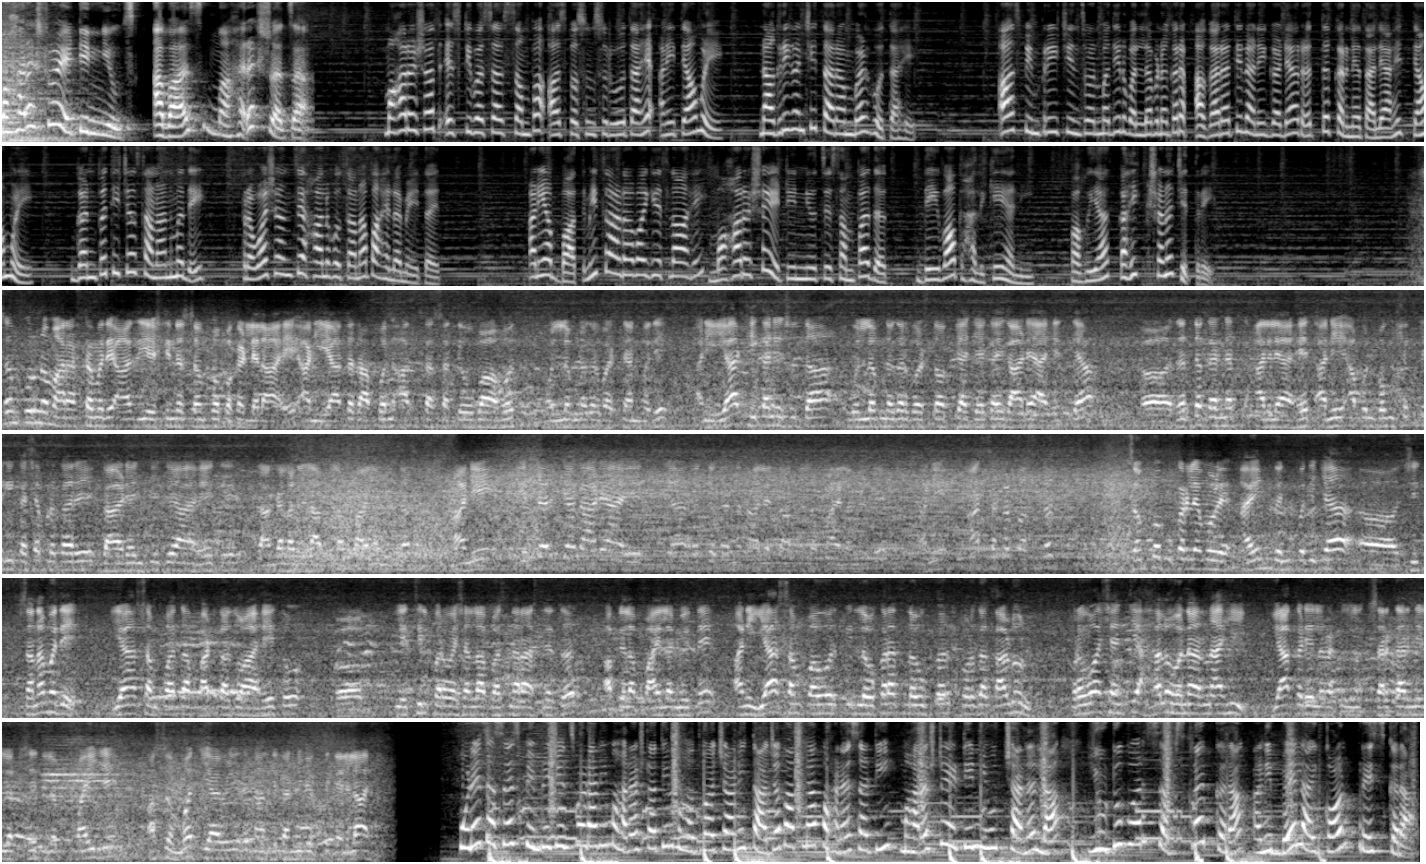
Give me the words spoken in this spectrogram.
Maharashtra eighteen news. आवाज महाराष्ट्राचा. महाराष्ट्रात एस टी बसचा संप आजपासून सुरू होत आहे आणि त्यामुळे नागरिकांची तारांबळ होत आहे. आज पिंपरी चिंचवडमधील वल्लभनगर आगारातील अनेक गाड्या रद्द करण्यात आल्या आहेत. त्यामुळे गणपतीच्या सणांमध्ये प्रवाशांचे हाल होताना पाहायला मिळत आहेत. आणि या बातमीचा आढावा घेतला आहे महाराष्ट्र एटीन न्यूजचे संपादक देवा भालके यांनी. पाहुयात काही क्षणचित्रे. संपूर्ण महाराष्ट्रामध्ये आज एस टीनं संप पकडलेला आहे आणि यातच आपण आत्ता सध्या उभा आहोत वल्लभनगर बसस्टँडमध्ये आणि या ठिकाणी सुद्धा वल्लभनगर बसस्टॉपच्या ज्या काही गाड्या आहेत त्या रद्द करण्यात आलेल्या आहेत. आणि आपण बघू शकतो की कशा प्रकारे गाड्यांचे जे आहे ते रांगा लागलेलं आपल्याला पाहायला मिळतात. आणि इतर ज्या गाड्या आहेत त्या रद्द करण्यात आल्याचं आपल्याला पाहायला मिळते आणि आज सकाळपासूनच संप पुकारल्यामुळे ऐन गणपतीच्या सणामध्ये या संपाचा फाटका जो आहे तो येथील प्रवाशाला बसणारा असल्याचं आपल्याला पाहायला मिळते. आणि या संपावरती लवकरात लवकर तोडगा काढून प्रवाशांचे हाल होणार नाही याकडे ल- सरकारने लक्ष दिलं पाहिजे असं मत यावेळी नागरिकांनी व्यक्त केलेलं आहे. पुणे तसेच पिंपरी चिंचवड आणि महाराष्ट्रातील महत्त्वाच्या आणि ताज्या बातम्या पाहण्यासाठी महाराष्ट्र एटीन न्यूज चॅनलला यूट्यूबवर सबस्क्राईब करा आणि बेल आयकॉन प्रेस करा.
